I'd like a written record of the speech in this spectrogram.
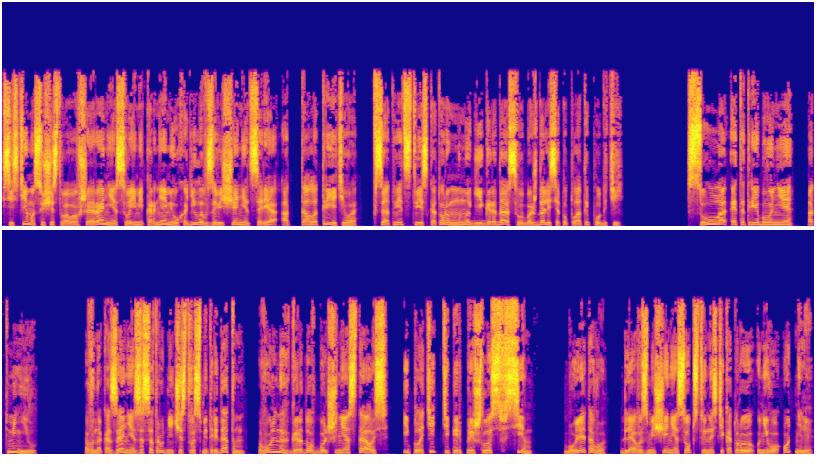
Система, существовавшая ранее, своими корнями уходила в завещание царя Аттала III, в соответствии с которым многие города освобождались от уплаты податей. Сулла это требование отменил. В наказание за сотрудничество с Митридатом вольных городов больше не осталось, и платить теперь пришлось всем. Более того, для возмещения собственности, которую у него отняли,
